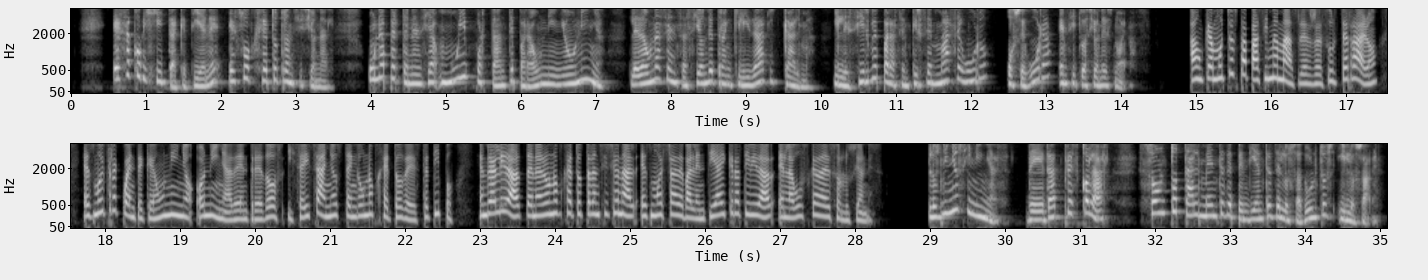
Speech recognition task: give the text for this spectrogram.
Esa cobijita que tiene es su objeto transicional, una pertenencia muy importante para un niño o niña. Le da una sensación de tranquilidad y calma y le sirve para sentirse más seguro o segura en situaciones nuevas. Aunque a muchos papás y mamás les resulte raro, es muy frecuente que un niño o niña de entre 2 y 6 años tenga un objeto de este tipo. En realidad, tener un objeto transicional es muestra de valentía y creatividad en la búsqueda de soluciones. Los niños y niñas de edad preescolar son totalmente dependientes de los adultos y lo saben.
